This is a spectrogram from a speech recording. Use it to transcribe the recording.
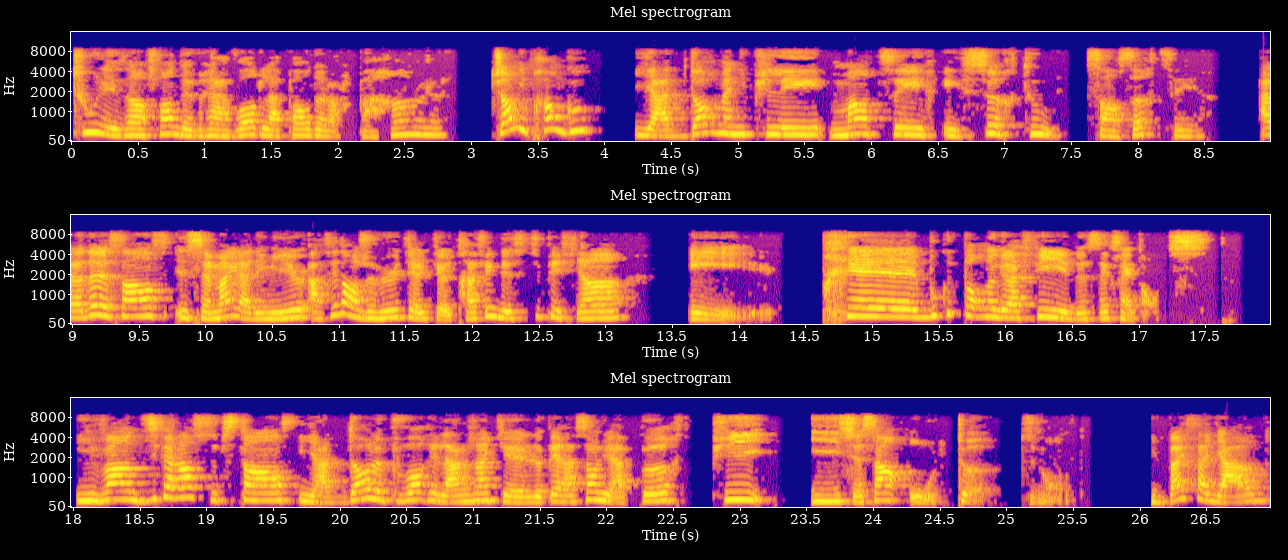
tous les enfants devraient avoir de la part de leurs parents. Là. John y prend goût. Il adore manipuler, mentir et surtout s'en sortir. À l'adolescence, il se mêle à des milieux assez dangereux tels que le trafic de stupéfiants et près beaucoup de pornographie et de sexe intense. Il vend différentes substances, il adore le pouvoir et l'argent que l'opération lui apporte, puis il se sent au top du monde. Il baisse sa garde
